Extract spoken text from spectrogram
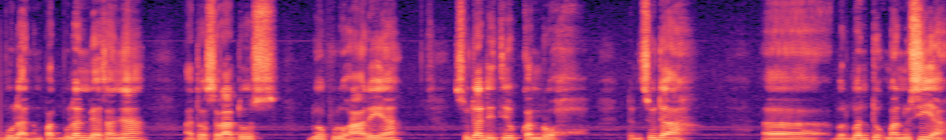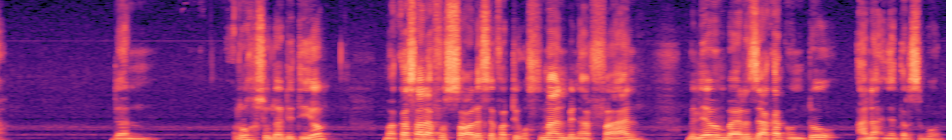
bulan. 4 bulan biasanya atau 120 hari ya. Sudah ditiupkan roh dan sudah uh, berbentuk manusia dan ruh sudah ditiup maka salafus salih seperti Utsman bin Affan beliau membayar zakat untuk anaknya tersebut.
